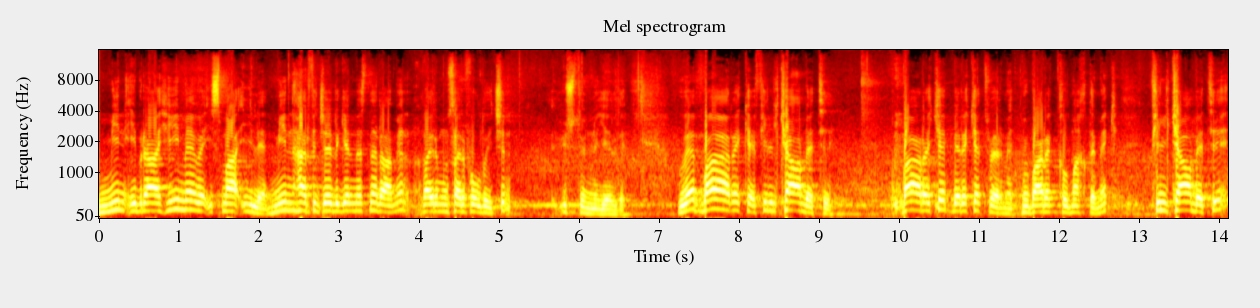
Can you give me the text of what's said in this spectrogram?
min İbrahim'e ve İsmail'e min harfi cerri gelmesine rağmen gayrimunsarif olduğu için üstünlü geldi ve bareke fil kâbeti Bareke bereket vermek, mübarek kılmak demek. Fil Kabe'ti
